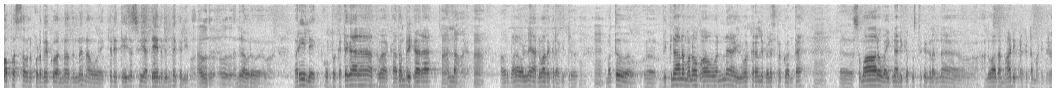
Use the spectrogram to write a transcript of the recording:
ವಾಪಸ್ ಅವನು ಕೊಡಬೇಕು ಅನ್ನೋದನ್ನು ನಾವು ಆ್ಯಕ್ಚುಲಿ ತೇಜಸ್ವಿ ಅಧ್ಯಯನದಿಂದ ಕಲಿಬೋದು. ಹೌದು ಹೌದು. ಅಂದರೆ ಅವರು ಬರೀ ಲೇಖ ಒಬ್ಬ ಕಥೆಗಾರ ಅಥವಾ ಕಾದಂಬರಿಕಾರ ಅಲ್ಲ ಅವರು. ಅವರು ಭಾಳ ಒಳ್ಳೆ ಅನುವಾದಕರಾಗಿದ್ದರು ಮತ್ತು ವಿಜ್ಞಾನ ಮನೋಭಾವವನ್ನು ಯುವಕರಲ್ಲಿ ಬೆಳೆಸಬೇಕು ಅಂತ ಸುಮಾರು ವೈಜ್ಞಾನಿಕ ಪುಸ್ತಕಗಳನ್ನು ಅನುವಾದ ಮಾಡಿ ಪ್ರಕಟ ಮಾಡಿದರು.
